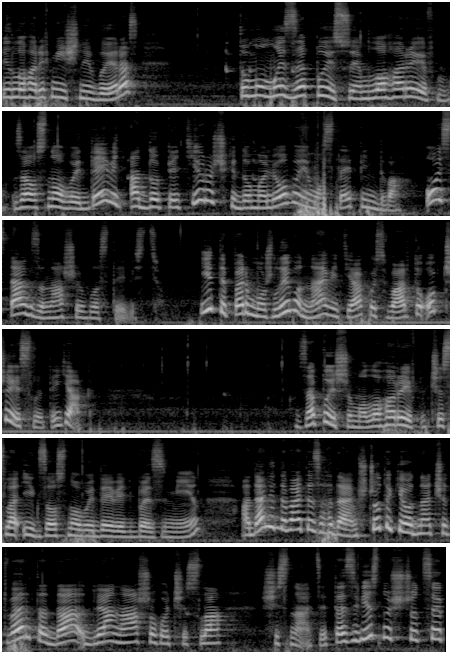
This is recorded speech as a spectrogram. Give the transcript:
підлогарифмічний вираз. Тому ми записуємо логарифм за основою 9, а до п'ятірочки домальовуємо степінь 2. Ось так за нашою властивістю. І тепер, можливо, навіть якось варто обчислити. Як? Запишемо логарифм числа х за основою 9 без змін. А далі давайте згадаємо, що таке 1 четверта для нашого числа 16. Та звісно, що це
